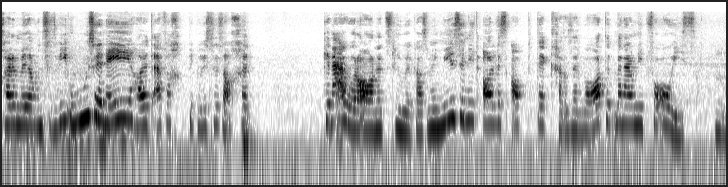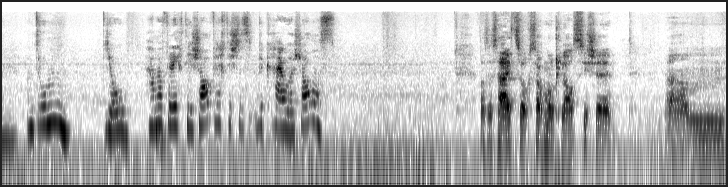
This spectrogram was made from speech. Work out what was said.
können wir uns wie rausnehmen, halt einfach bei gewissen Sachen genauer anzuschauen. Also wir müssen nicht alles abdecken, das erwartet man auch nicht von uns. Mhm. Und darum, ja, haben wir vielleicht die Chance, vielleicht ist das wirklich auch eine Chance. Also das heisst so, ich sag mal, klassische ähm,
